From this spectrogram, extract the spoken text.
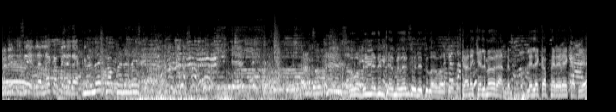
you need to say leleca perereca. Leleka pereleka. Ama bilmediğim kelimeleri söyletiyorlar bana. Bir tane kelime öğrendim. Leleka perereka diye.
